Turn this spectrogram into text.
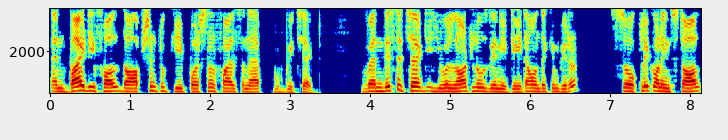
and by default the option to keep personal files and app would be checked. When this is checked, you will not lose any data on the computer. So click on install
